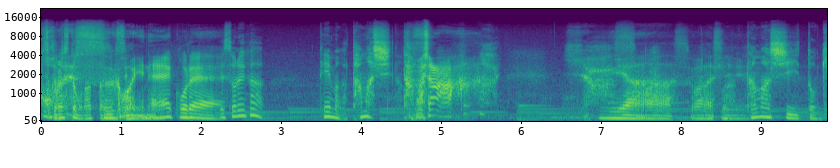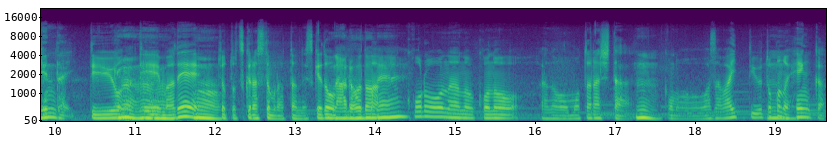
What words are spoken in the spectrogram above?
作らせてもらったんですよ。すごいねこれ。でそれがテーマが魂なんです。魂。い。や素晴らしい、まあ、魂と現代っていうようなテーマでちょっと作らせてもらったんですけど、なるほどね、まあ、コロナのこのあのもたらしたこの災いっていうところの変化、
